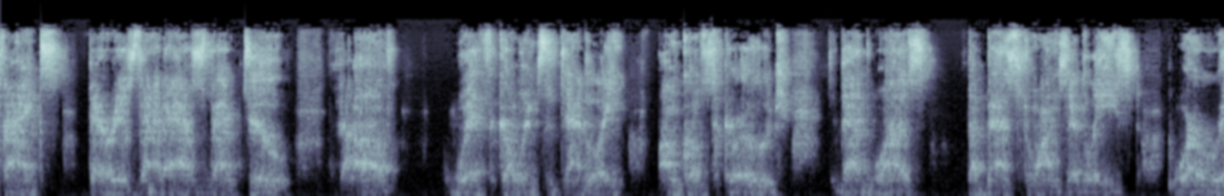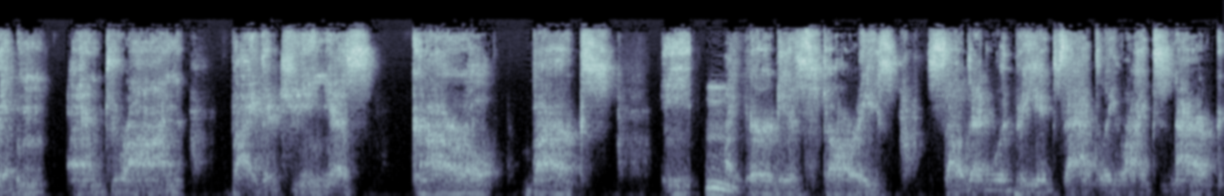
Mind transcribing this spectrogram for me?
Thanks. There is that aspect too of with coincidentally Uncle Scrooge that was the best ones at least were written and drawn by the genius Carl Barks. He mm. layered his stories so that would be exactly like SNARC,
